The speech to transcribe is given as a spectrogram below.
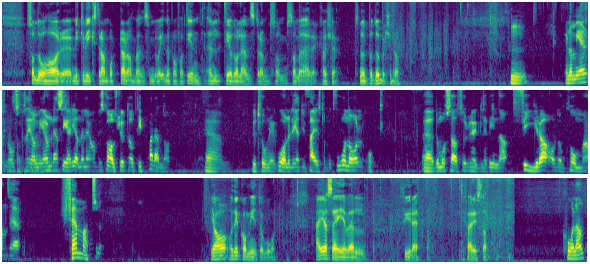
som då har eh, Micke Wikstrand borta då, men som du var inne på har fått in en Theodor Lennström som, som är kanske snudd på dubbelt så bra. Mm. Är det någon mer, någon som säger något mer om den serien eller om vi ska avsluta och tippa den då? Eh, hur tror ni det går? Nu leder ju Färjestad med 2-0 och eh, då måste alltså Rögle vinna fyra av de kommande fem matcherna. Ja, och det kommer ju inte att gå. Nej, jag säger väl 4-1 då. Till Färjestad. Kolan?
